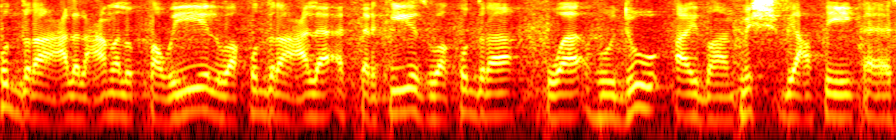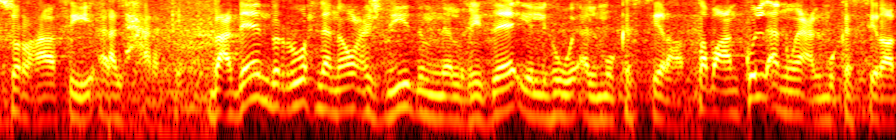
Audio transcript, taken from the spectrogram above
قدرة على العمل الطويل وقدرة على التركيز وقدرة وهدوء أيضا مش بيعطي آه، سرعة في الحركة. بعدين بنروح لنوع جديد من الغذاء اللي هو المكسرات. طبعا كل أنواع المكسرات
